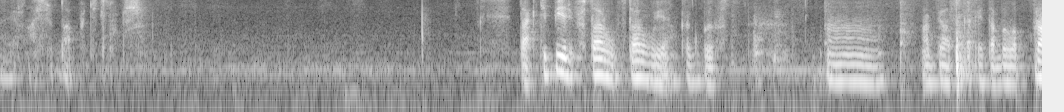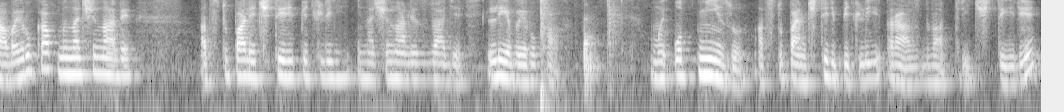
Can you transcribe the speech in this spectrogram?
Наверное сюда будет лучше Так, теперь вторую, второе, как бы, э, обвязка, это было правый рукав, мы начинали, отступали 4 петли и начинали сзади левый рукав. Мы от низу отступаем 4 петли, раз, два, три, четыре.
